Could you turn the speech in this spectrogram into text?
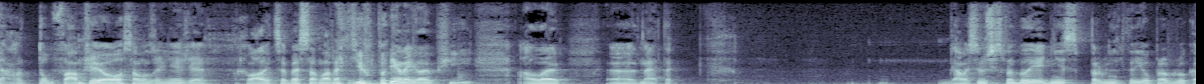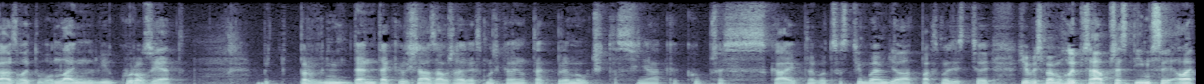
Já doufám, že jo. Samozřejmě, že chválit sebe sama není úplně nejlepší, ale eh, ne, tak já myslím, že jsme byli jedni z prvních, kteří opravdu dokázali tu online výuku rozjet první den, tak když nás zavřeli, tak jsme říkali, no tak budeme učit asi nějak jako přes Skype, nebo co s tím budeme dělat. Pak jsme zjistili, že bychom mohli psát přes Teamsy, ale,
